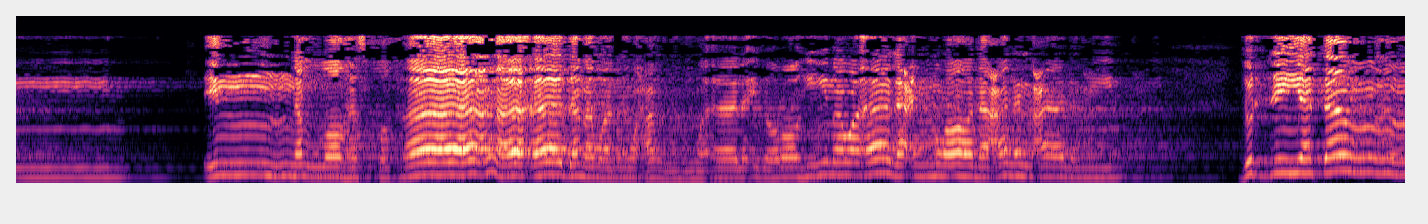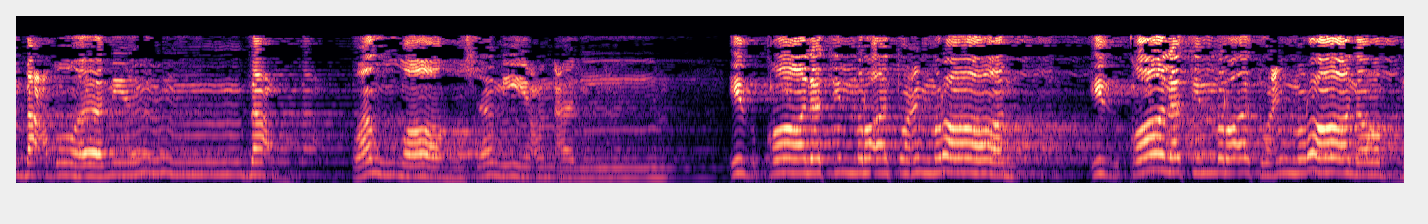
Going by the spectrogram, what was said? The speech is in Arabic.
إن الله اصطفى آدم ونوحا وآل إبراهيم وآل عمران على العالمين. ذرية بعضها من بعض والله سميع عليم. إذ قالت امرأة عمران إذ قالت امرأة عمران رب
